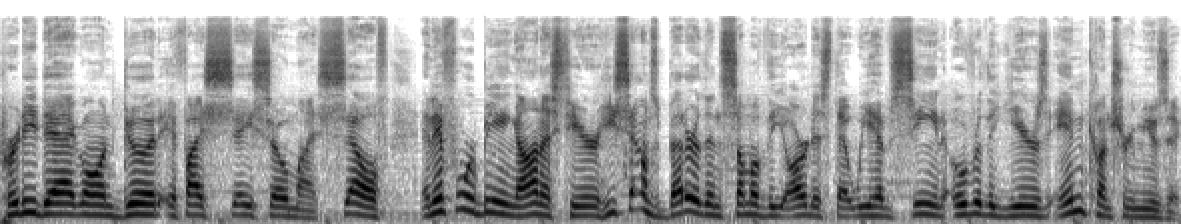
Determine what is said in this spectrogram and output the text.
Pretty daggone good, if I say so myself. And if we're being honest here, he sounds better than some of the artists that we have seen over the years in country music.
